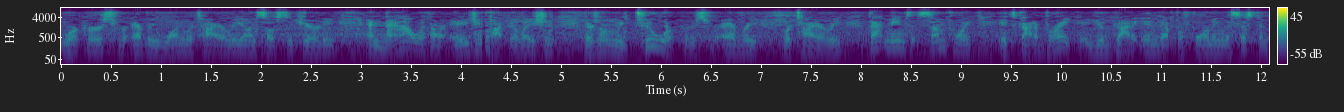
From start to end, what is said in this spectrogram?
workers for every one retiree on Social Security. And now with our aging population, there's only two workers for every retiree. That means at some point it's got to break. You've got to end up reforming the system.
